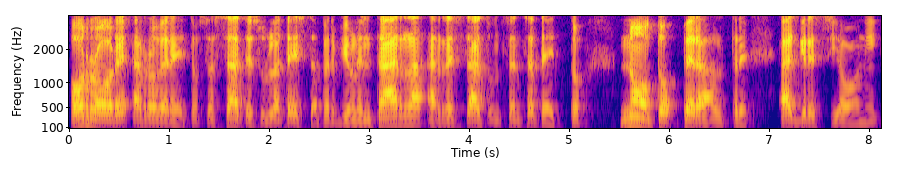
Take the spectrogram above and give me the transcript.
orrore a Rovereto, sassate sulla testa per violentarla, arrestato un senza tetto noto per altre aggressioni.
